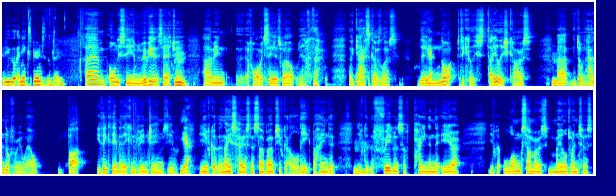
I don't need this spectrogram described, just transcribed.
have you got any experience of them, David? Um, only seeing them in movies, etc. Mm. I mean, uh, what I would say as well, you know, the, the gas guzzlers, they're Yeah. not particularly stylish cars. Mm. Uh, they don't handle very well, but you think of the American dream, James. You've yeah, you've got the nice house in the suburbs. You've got a lake behind it. You've Mm. got the fragrance of pine in the air. You've got long summers, mild winters,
